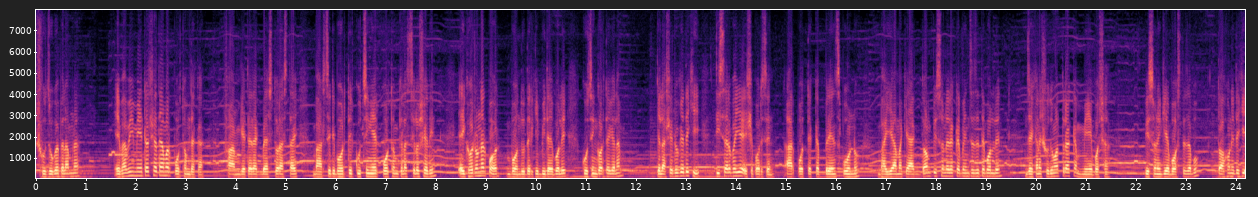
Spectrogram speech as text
সুযোগও পেলাম না। এভাবেই মেয়েটার সাথে আমার প্রথম দেখা। ফার্ম গেটের এক ব্যস্ত রাস্তায় ভার্সিটি ভর্তির কোচিংয়ের প্রথম ক্লাস ছিল সেদিন। এই ঘটনার পর বন্ধুদেরকে বিদায় বলে কোচিং করতে গেলাম। ক্লাসে ঢুকে দেখি টিচার ভাইয়া এসে পড়েছেন আর প্রত্যেকটা ব্রেঞ্চ পূর্ণ। ভাইয়া আমাকে একদম পিছনের একটা বেঞ্চে যেতে বললেন, যেখানে শুধুমাত্র একটা মেয়ে বসা। পিছনে গিয়ে বসতে যাব, তখনই দেখি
